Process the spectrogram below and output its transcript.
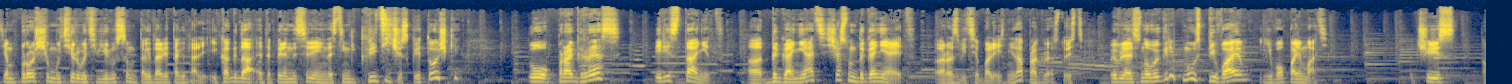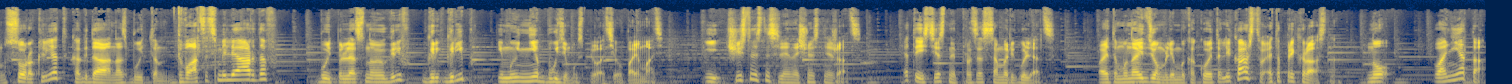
тем проще мутировать вирусом и так далее, и так далее. И когда это перенаселение достигнет критической точки, то прогресс перестанет догонять, сейчас он догоняет развитие болезни, да, прогресс, то есть появляется новый грипп, мы успеваем его поймать. Через там, 40 лет, когда нас будет там 20 миллиардов, будет появляться новый грипп, гри- грипп, и мы не будем успевать его поймать. И численность населения начнет снижаться. Это естественный процесс саморегуляции. Поэтому найдем ли мы какое-то лекарство, это прекрасно. Но планета,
